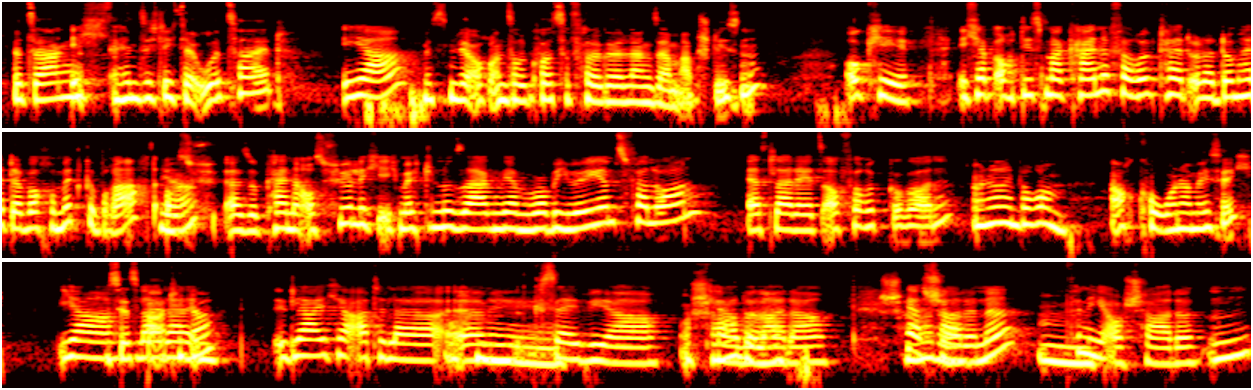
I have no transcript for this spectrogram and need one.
Ich würde sagen, ich, hinsichtlich der Uhrzeit ja. müssen wir auch unsere kurze Folge langsam abschließen. Okay, ich habe auch diesmal keine Verrücktheit oder Dummheit der Woche mitgebracht, ja. also keine ausführliche. Ich möchte nur sagen, wir haben Robbie Williams verloren. Er ist leider jetzt auch verrückt geworden. Oh nein, warum? Auch Corona-mäßig? Ja, ist jetzt leider Attila? gleiche Attila ähm, nee. Xavier oh, schade. Kerbe leider. Schade. Ja, schade, ne? Mm. Finde ich auch schade. Mhm.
